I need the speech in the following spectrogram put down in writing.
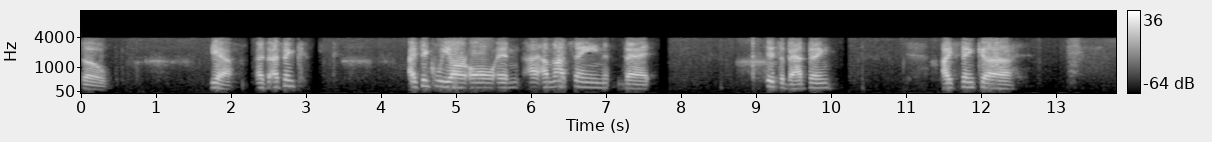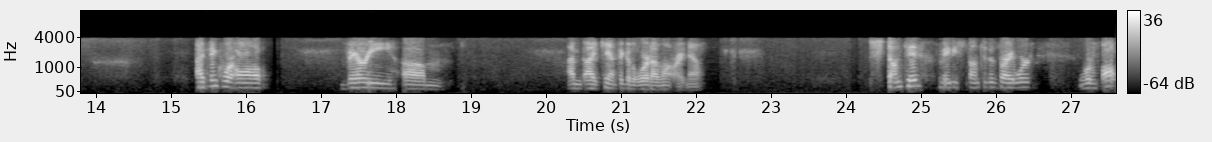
So yeah, I, I think I think we are all, and I, I'm not saying that it's a bad thing. I think uh, I think we're all very. Um, I'm, I can't think of the word I want right now. Stunted, maybe stunted is the right word. We're all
